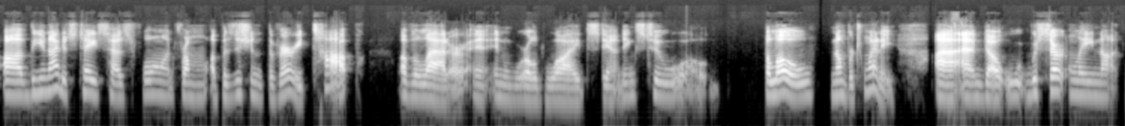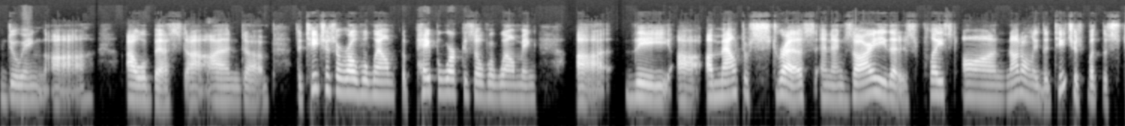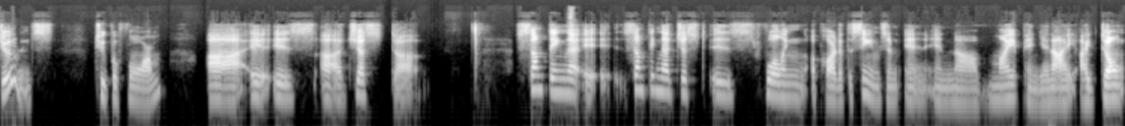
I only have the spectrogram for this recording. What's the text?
Uh, the United States has fallen from a position at the very top of the ladder in, in worldwide standings to uh, below number 20. Uh, and uh, we're certainly not doing uh, our best. Uh, and um, the teachers are overwhelmed, the paperwork is overwhelming. The amount of stress and anxiety that is placed on not only the teachers but the students to perform uh, is uh, just uh, something that something that just is falling apart at the seams in in, in uh, my opinion. I i don't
